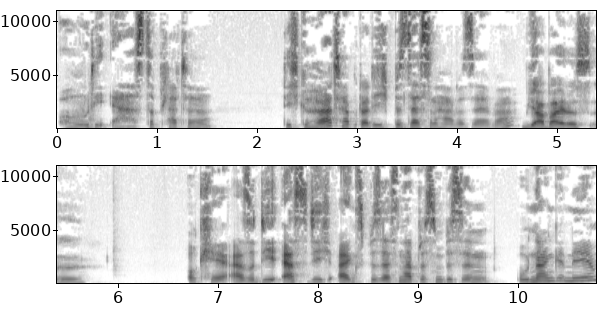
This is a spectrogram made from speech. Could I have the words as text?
Oh, die erste Platte, die ich gehört habe oder die ich besessen habe selber? Ja, beides. Äh. Okay, also die erste, die ich eigentlich besessen habe, das ist ein bisschen unangenehm.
